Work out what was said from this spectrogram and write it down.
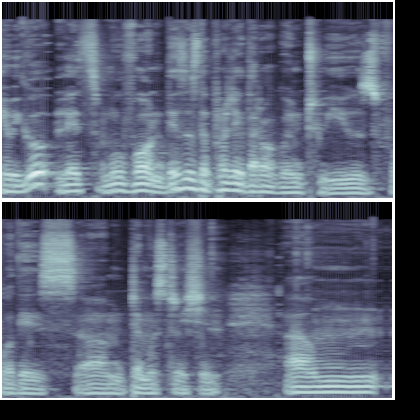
Here we go. Let's move on. This is the project that we're going to use for this um, demonstration. Um,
